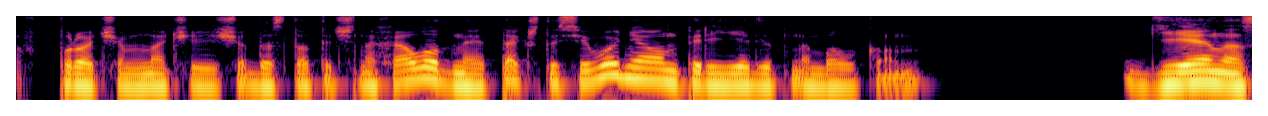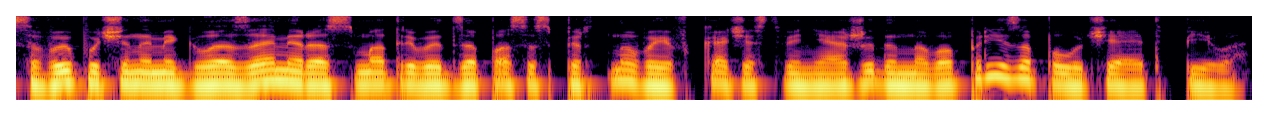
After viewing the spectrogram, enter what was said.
Впрочем, ночи еще достаточно холодные, так что сегодня он переедет на балкон. Гена с выпученными глазами рассматривает запасы спиртного и в качестве неожиданного приза получает пиво.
